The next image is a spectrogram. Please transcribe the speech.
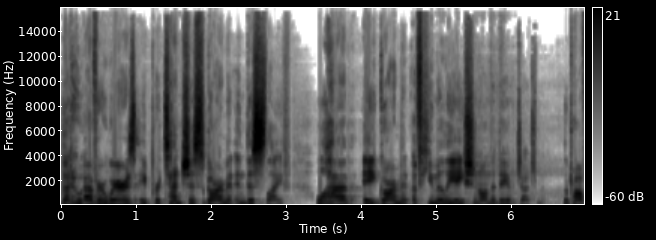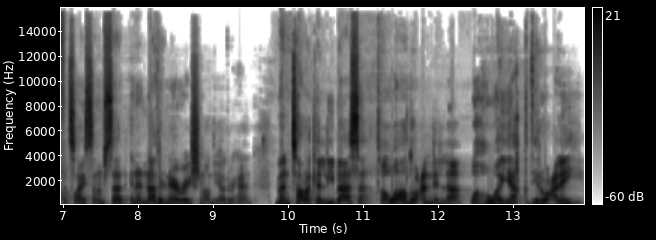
that whoever wears a pretentious garment in this life will have a garment of humiliation on the day of judgment. The Prophet ﷺ said in another narration, on the other hand, من ترك اللباس تواضعا لله وهو يقدر عليه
